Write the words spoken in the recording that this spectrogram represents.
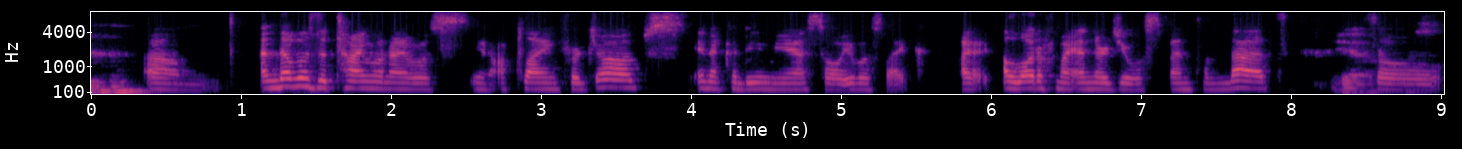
Mhm. Um, and that was the time when I was, you know, applying for jobs in academia. So it was like I, a lot of my energy was spent on that. Yeah. so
